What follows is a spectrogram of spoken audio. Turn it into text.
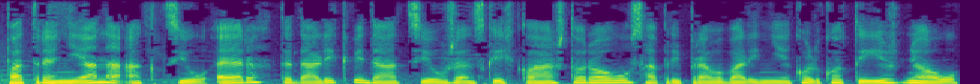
Opatrenia na akciu R, teda likvidáciu ženských kláštorov, sa pripravovali niekoľko týždňov.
